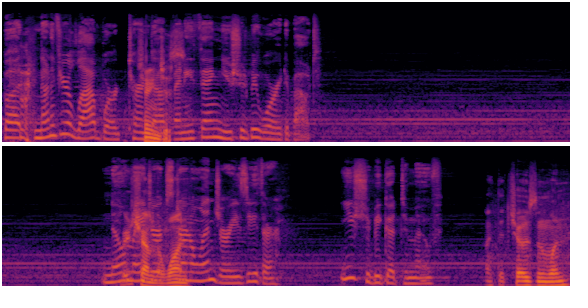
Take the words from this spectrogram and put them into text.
but none of your lab work turned Changes. up anything you should be worried about. No Pretty sure I'm major one. external injuries either. You should be good to move. Like the chosen one,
